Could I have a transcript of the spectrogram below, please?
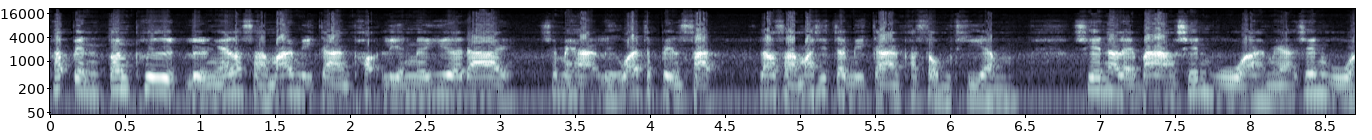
ถ้าเป็นต้นพืชหรืออย่างเงี้ยเราสามารถมีการเพาะเลี้ยงเนื้อเยื่อได้ใช่ไหมฮะหรือว่าจะเป็นสัตว์ เราสามารถที่จะมีการผสมเทียม เช่นอะไรบ้าง เช่นวัวไหมฮะเช่นวัว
